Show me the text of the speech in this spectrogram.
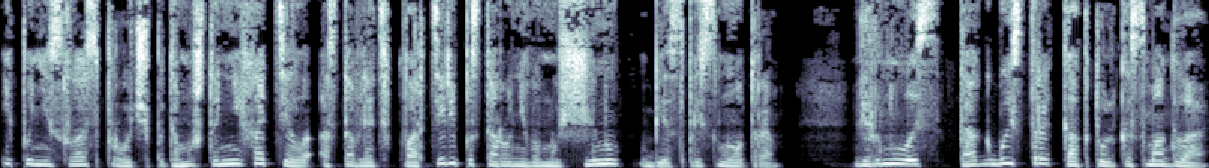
И понеслась прочь, потому что не хотела оставлять в квартире постороннего мужчину без присмотра. Вернулась так быстро, как только смогла.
